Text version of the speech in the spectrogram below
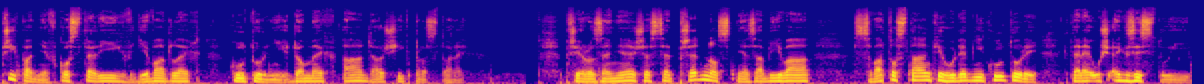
případně v kostelích, v divadlech, kulturních domech a dalších prostorech. Přirozeně, že se přednostně zabývá svatostánky hudební kultury, které už existují,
